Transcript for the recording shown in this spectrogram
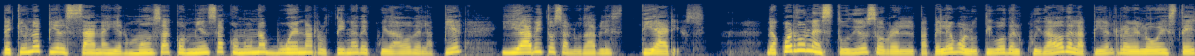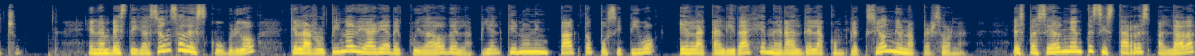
de que una piel sana y hermosa comienza con una buena rutina de cuidado de la piel y hábitos saludables diarios. De acuerdo a un estudio sobre el papel evolutivo del cuidado de la piel, reveló este hecho. En la investigación se descubrió que la rutina diaria de cuidado de la piel tiene un impacto positivo en la calidad general de la complexión de una persona, especialmente si está respaldada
